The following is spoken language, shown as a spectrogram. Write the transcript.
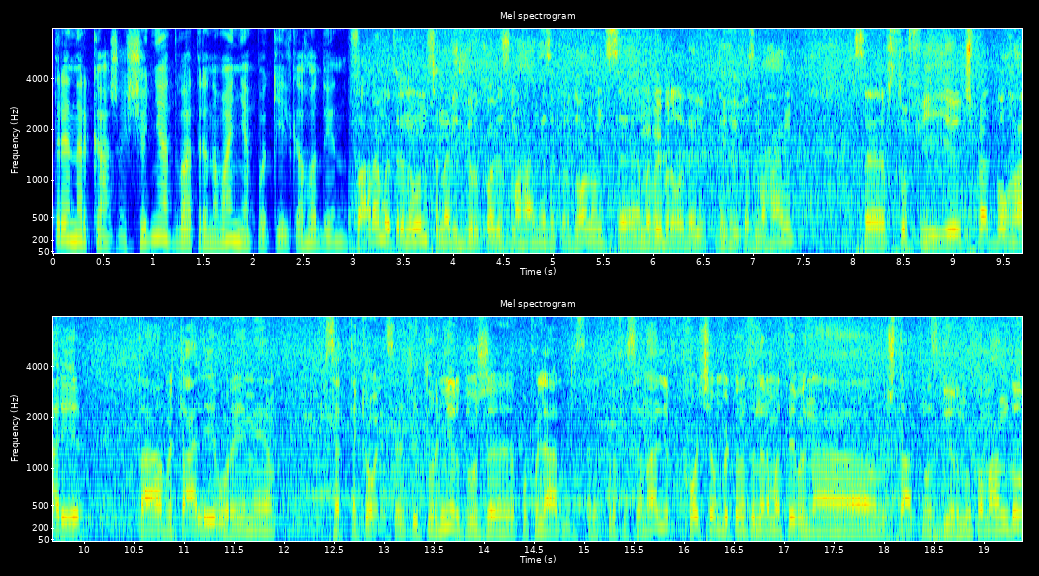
Тренер каже, щодня два тренування по кілька годин. Зараз ми тренуємося на відбіркові змагання за кордоном. Це ми вибрали декілька змагань. Це в Софії, чемпіонат Болгарії та в Італії у Римі. Сеттеколі. Це такий турнір дуже популярний серед професіоналів. Хочемо виконати нормативи на штатну збірну команду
